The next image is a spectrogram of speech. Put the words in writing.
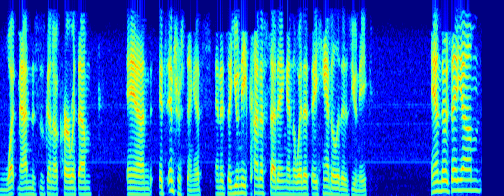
what madness is going to occur with them, and it's interesting. It's and it's a unique kind of setting, and the way that they handle it is unique. And there's a um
